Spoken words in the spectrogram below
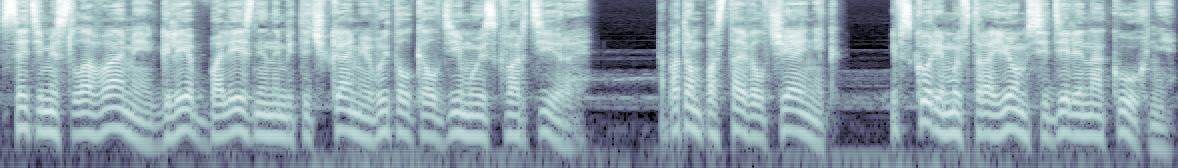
С этими словами Глеб болезненными тычками вытолкал Диму из квартиры, а потом поставил чайник, и вскоре мы втроем сидели на кухне,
